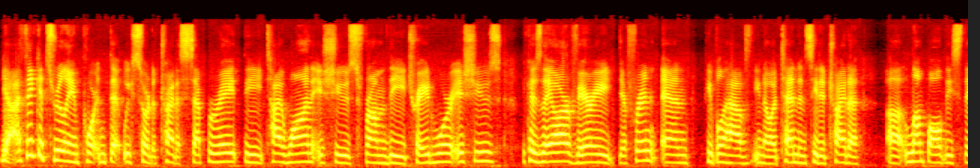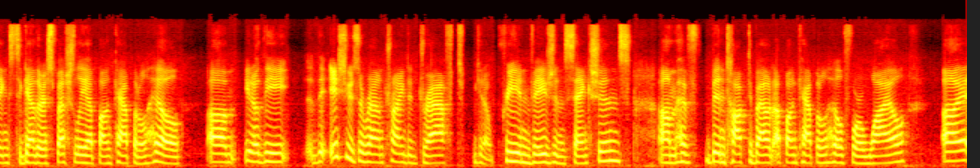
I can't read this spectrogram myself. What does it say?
Yeah, I think it's really important that we sort of try to separate the Taiwan issues from the trade war issues because they are very different and people have you know a tendency to try to uh, lump all these things together especially up on capitol hill. Um, you know the the issues around trying to draft you know pre-invasion sanctions um, have been talked about up on capitol hill for a while. Uh,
